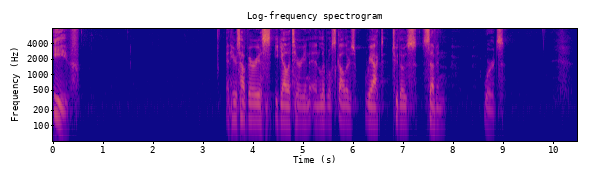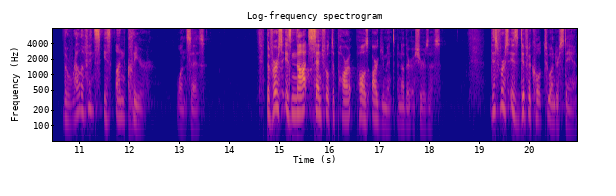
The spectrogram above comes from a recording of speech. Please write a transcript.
Eve. And here's how various egalitarian and liberal scholars react to those seven words. The relevance is unclear, one says. The verse is not central to Paul's argument, another assures us. This verse is difficult to understand,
